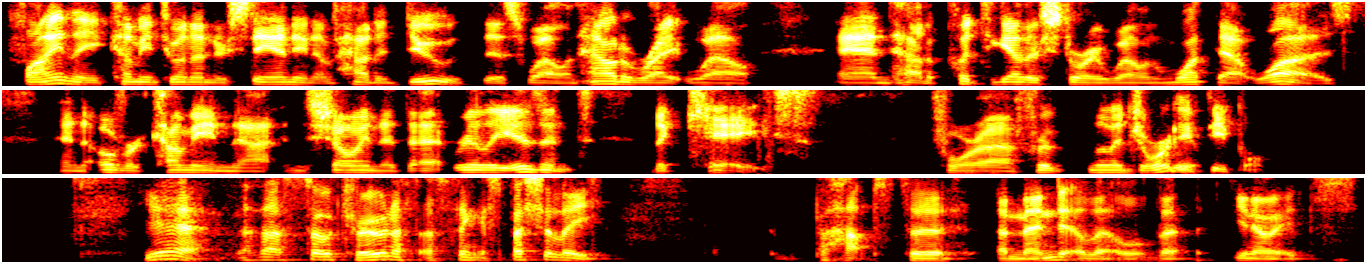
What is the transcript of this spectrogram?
finally coming to an understanding of how to do this well and how to write well and how to put together story well and what that was and overcoming that and showing that that really isn't the case for uh, for the majority of people yeah that's so true and I, I think especially perhaps to amend it a little that you know it's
